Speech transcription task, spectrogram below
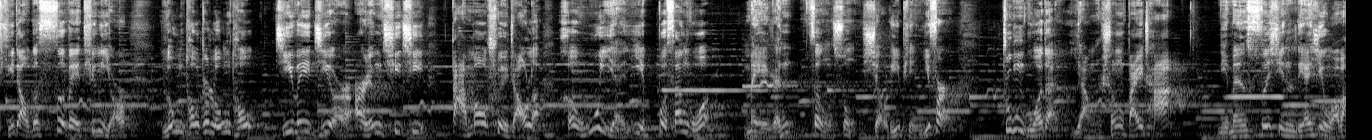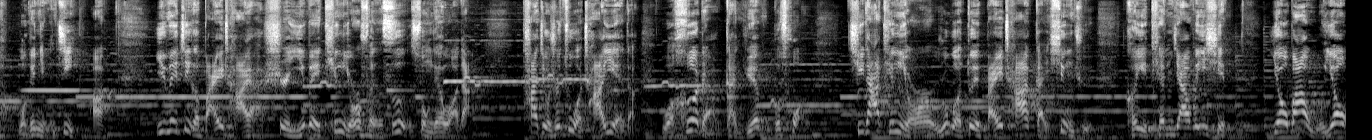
提到的四位听友龙头之龙头吉威吉尔二零七七大猫睡着了和无演义不三国每人赠送小礼品一份儿，中国的养生白茶。你们私信联系我吧，我给你们寄啊。因为这个白茶呀，是一位听友粉丝送给我的，他就是做茶叶的，我喝着感觉不错。其他听友如果对白茶感兴趣，可以添加微信幺八五幺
